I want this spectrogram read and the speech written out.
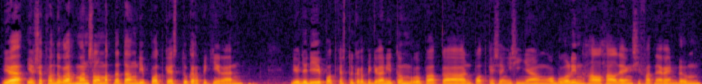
Ya, Irsyad Fadul Rahman, selamat datang di podcast Tukar Pikiran. Ya, jadi podcast Tukar Pikiran itu merupakan podcast yang isinya ngobrolin hal-hal yang sifatnya random,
